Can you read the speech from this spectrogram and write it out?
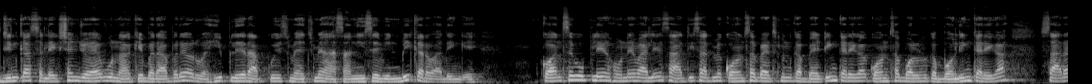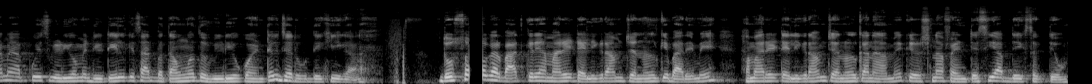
जिनका सिलेक्शन जो है वो ना के बराबर है, और वही प्लेयर आपको इस मैच में आसानी से विन भी करवा देंगे। कौन से वो प्लेयर होने वाले हैं, साथ ही साथ में कौन सा बैट्समैन का बैटिंग करेगा, कौन सा बॉलर का बॉलिंग करेगा, सारा मैं आपको इस वीडियो में डिटेल के साथ बताऊँगा तो वीडियो को एंड तक ज़रूर देखिएगा। दोस्तों, अगर बात करें हमारे टेलीग्राम चैनल के बारे में, हमारे टेलीग्राम चैनल का नाम है कृष्णा फैंटेसी, आप देख सकते हो।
